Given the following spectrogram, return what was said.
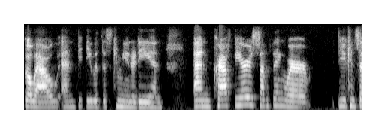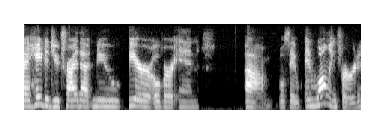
go out and be with this community and and craft beer is something where you can say, "Hey, did you try that new beer over in um, we'll say in Wallingford?"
